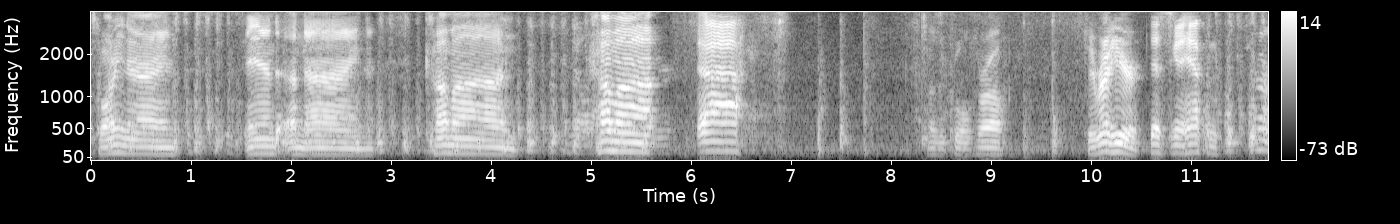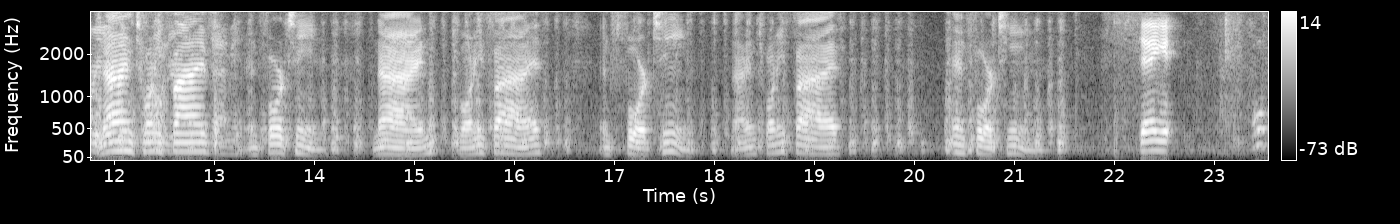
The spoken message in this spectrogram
29, and a 9. Come on. Come on. Ah. That was a cool throw. Okay, right here. This is gonna happen. 9, 25, and 14. 9, 25, and 14. 9, 25, and 14. Dang it. Oh,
